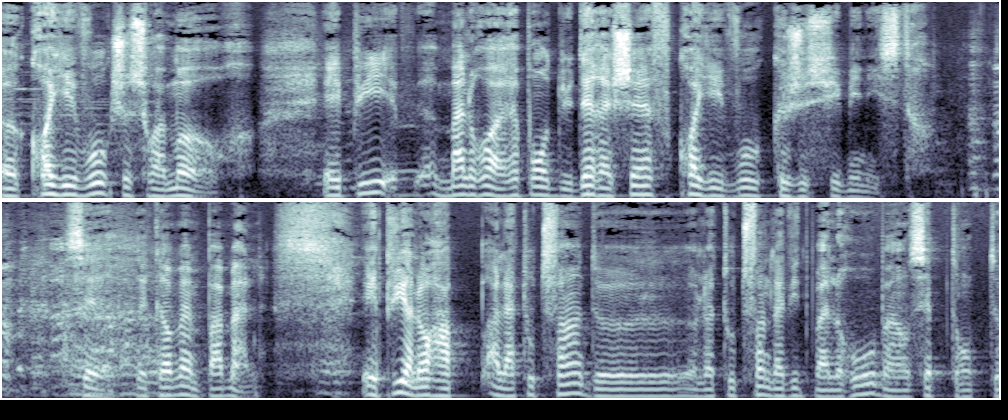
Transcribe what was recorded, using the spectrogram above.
euh, croyez-vous que je sois mort? Et puis Malraux a répondu, chef, croyez-vous que je suis ministre? C'est quand même pas mal. Et puis alors à, la toute fin de la toute fin de la vie de Malraux, ben, en 70,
